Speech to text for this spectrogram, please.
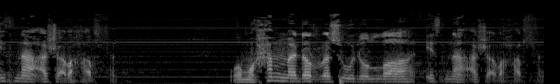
اثنا عشر حرفا. ومحمد رسول الله اثنا عشر حرفا.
